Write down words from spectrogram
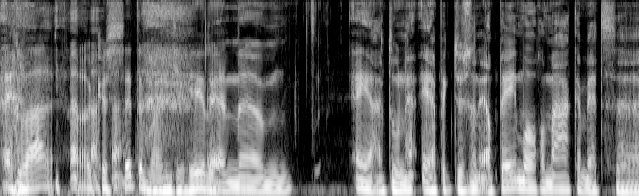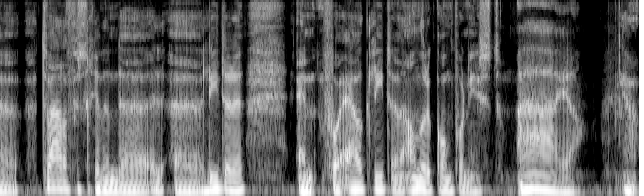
Echt waar? Een cassettebandje, heerlijk. En, ehm, en ja, toen heb ik dus een LP mogen maken met eh, twaalf verschillende eh, liederen. En voor elk lied een andere componist. Ah ja. Ja.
